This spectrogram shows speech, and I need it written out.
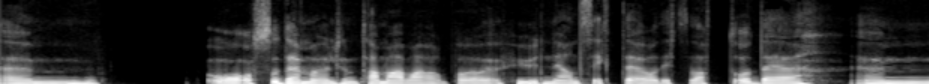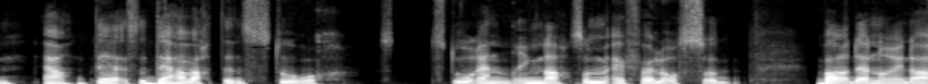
Um, og også det med å liksom ta mer vare på huden i ansiktet og ditt og datt. Og det um, Ja, det, så det har vært en stor, stor endring, da, som jeg føler også Bare det når jeg da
